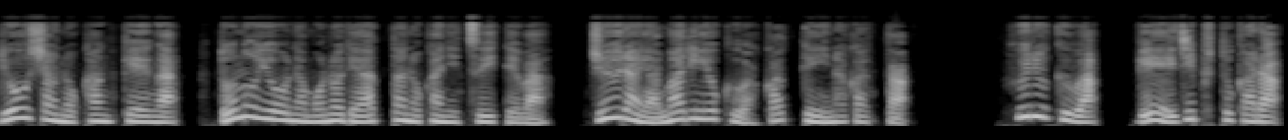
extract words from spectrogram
両者の関係がどのようなものであったのかについては、従来あまりよくわかっていなかった。古くは、ゲエジプトから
